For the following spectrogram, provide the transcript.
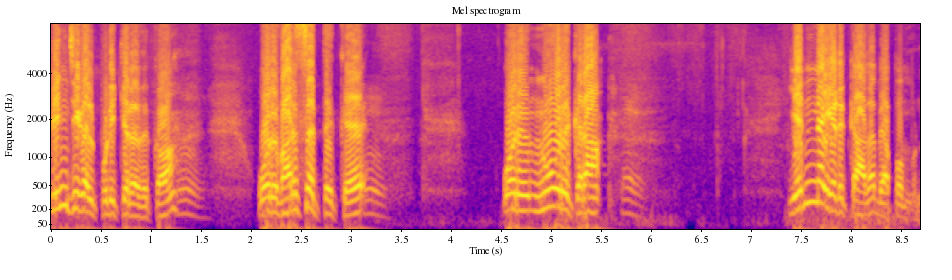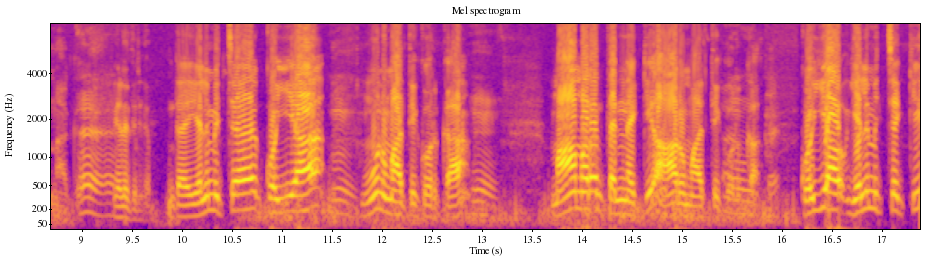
பிஞ்சுகள் பிடிக்கிறதுக்கும் ஒரு வருஷத்துக்கு ஒரு நூறு கிராம் எண்ணெய் எடுக்காத வேப்பம் புண்ணாக்கு. எழுதிருக்க. இந்த எலுமிச்சை கொய்யா. மூணு மாத்திக்கு ஒருக்கா மாமரம் தென்னைக்கு ஆறு மாத்திக்கு ஒருக்கா. கொய்யா எலுமிச்சைக்கு.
